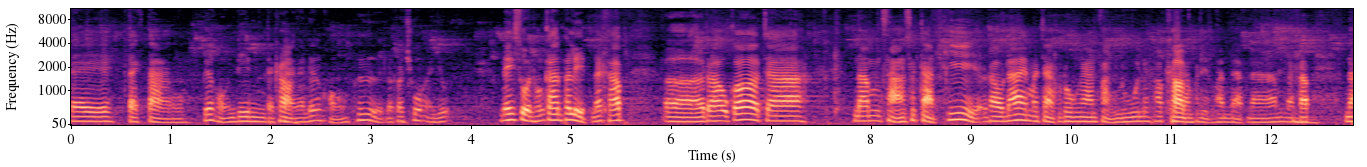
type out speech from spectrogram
ในแตกต่างเรื่องของดินแตกต่างกันเรื่องของพืชแล้วก็ช่วงอายุ ในส่วนของการผลิตนะครับเอ่อเราก็จะนำสารสกัดที่เราได้มาจากโรงงานฝั่งนู้นนะครับครับโรงงานผลิตภัณฑ์แบบน้ำนะครับน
